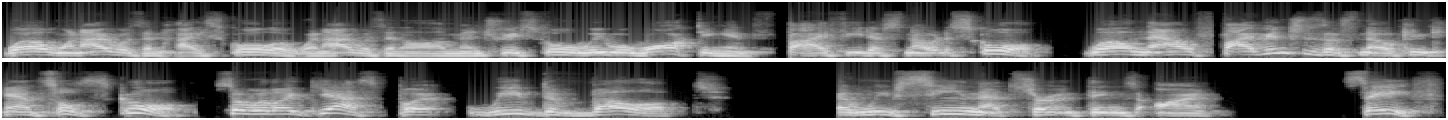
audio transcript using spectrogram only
well, when I was in high school or when I was in elementary school, we were walking in five feet of snow to school. Well, now five inches of snow can cancel school. So we're like, yes, but we've developed and we've seen that certain things aren't safe.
